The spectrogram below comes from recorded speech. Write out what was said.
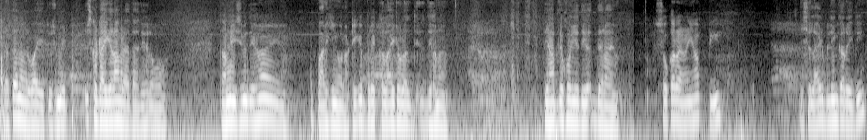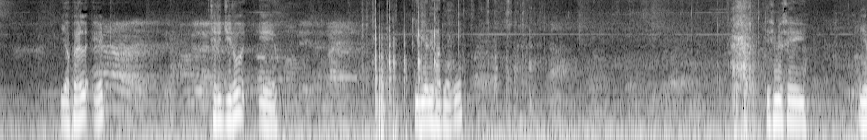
रहता है ना भाई तो उसमें इसका डायग्राम रहता है देख रहा हूँ तो हमें इसमें देखना है पार्किंग वाला ठीक है? ब्रेक का लाइट वाला देखना है। तो यहाँ देखो ये दे, रहा है। शो कर रहा है यहाँ पी जैसे लाइट ब्लिंक कर रही थी। F L eight three zero A clear दिखा दूँ आपको। इसमें से ये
